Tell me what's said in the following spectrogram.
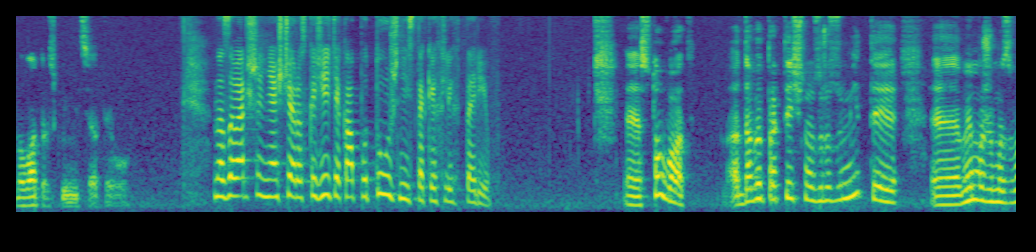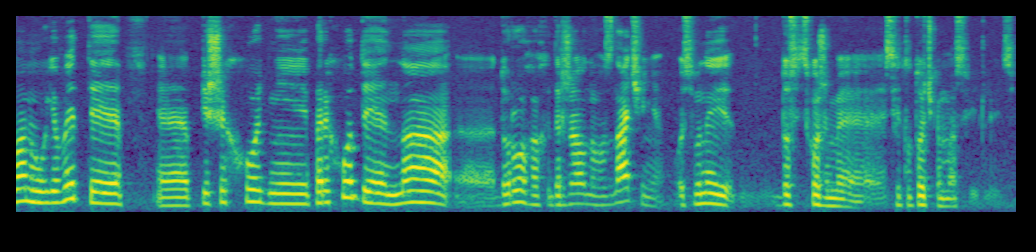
новаторську ініціативу. На завершення ще розкажіть, яка потужність таких ліхтарів? Е, 100 Вт. А даби практично зрозуміти, е, ми можемо з вами уявити е, пішохідні переходи на е, дорогах державного значення. Ось вони досить схожими світлоточками освітлюються.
